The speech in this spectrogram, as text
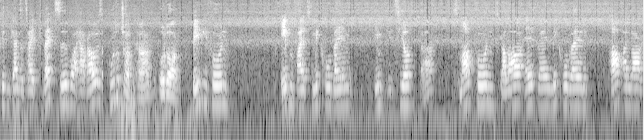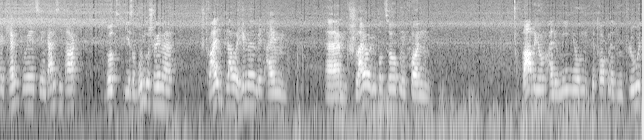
tritt die ganze Zeit Quecksilber heraus. Guter Job, ja. Oder Babyphone, ebenfalls Mikrowellen impliziert, ja. Smartphone, Skalar, Elfwellen, Mikrowellen, Farbanlage, Chemtrails, den ganzen Tag wird dieser wunderschöne strahlend blaue Himmel mit einem ähm, Schleier überzogen von Barium, Aluminium, getrocknetem Blut,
